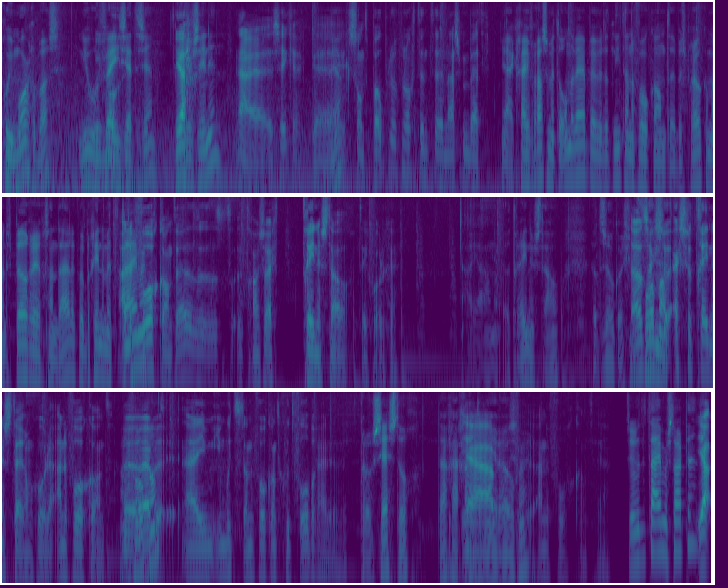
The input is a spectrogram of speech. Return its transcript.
Goedemorgen Bas, nieuwe Goedemorgen. VZSM. Ja. Weer zin in? Nou, zeker. Ik, eh, Ja? ik stond te popelen vanochtend eh, naast mijn bed. Ja, ik ga je verrassen met de onderwerpen. We hebben dat niet aan de voorkant besproken, maar de spelregels zijn duidelijk. We beginnen met de Aan de timer. voorkant, hè. Dat is trouwens wel echt trainerstijl tegenwoordig, hè. Nou ja, de trainerstaal. Dat is ook als je Nou, dat is echt format... zo'n echt zo'n trainersterm geworden, aan de voorkant. Aan de voorkant? hebben- nou, je, je moet het aan de voorkant goed voorbereiden. proces, toch? Daar ga- gaat ja, het meer precies, over. aan de voorkant, ja. Zullen we de timer starten? Ja.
